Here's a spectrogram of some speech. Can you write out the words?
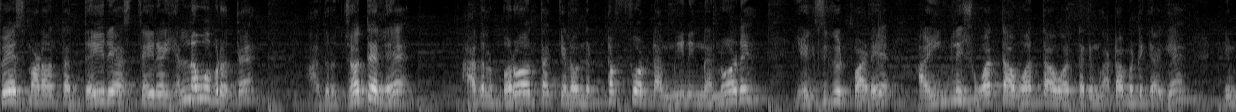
ಫೇಸ್ ಮಾಡೋವಂಥ ಧೈರ್ಯ, ಸ್ಥೈರ್ಯ ಎಲ್ಲವೂ ಬರುತ್ತೆ. ಅದ್ರ ಜೊತೆಲಿ ಅದ್ರಲ್ಲಿ ಬರೋವಂಥ ಕೆಲವೊಂದು ಟಫ್ ವರ್ಡ್ನ ಮೀನಿಂಗ್ನ ನೋಡಿ ಎಕ್ಸಿಕ್ಯೂಟ್ ಮಾಡಿ ಆ ಇಂಗ್ಲೀಷ್ ಓದ್ತಾ ಓದ್ತಾ ಓದ್ತಾ ನಿಮ್ಗೆ ಆಟೋಮೆಟಿಕ್ಕಾಗಿ ನಿಮ್ಮ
